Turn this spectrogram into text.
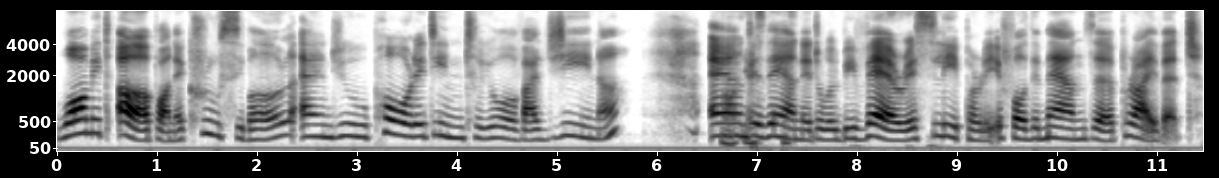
warm it up on a crucible and you pour it into your vagina. And yes, yes. then it will be very slippery for the man's uh, private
